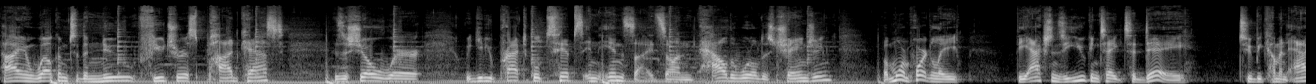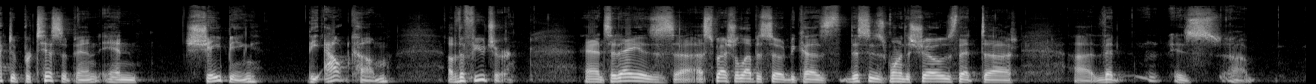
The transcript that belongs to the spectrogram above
Hi, and welcome to the New Futurist Podcast. This is a show where we give you practical tips and insights on how the world is changing, but more importantly, the actions that you can take today to become an active participant in shaping the outcome of the future. And today is uh, a special episode because this is one of the shows that uh, uh, that is uh,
